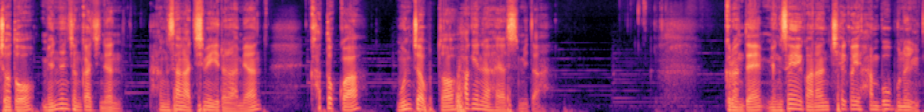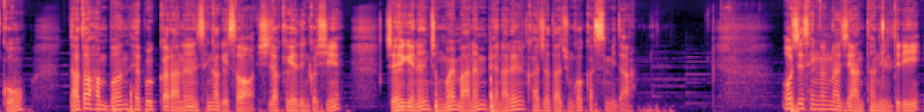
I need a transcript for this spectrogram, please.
저도 몇 년 전까지는 항상 아침에 일어나면 카톡과 문자부터 확인을 하였습니다. 그런데 명상에 관한 책의 한 부분을 읽고 나도 한번 해볼까라는 생각에서 시작하게 된 것이 저에게는 정말 많은 변화를 가져다 준 것 같습니다. 어제 생각나지 않던 일들이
